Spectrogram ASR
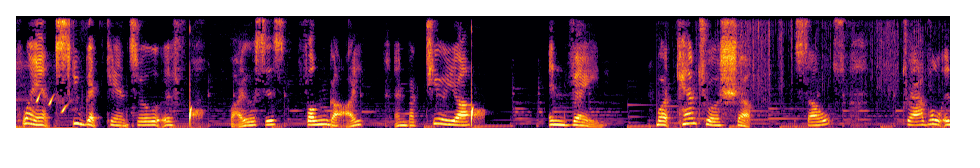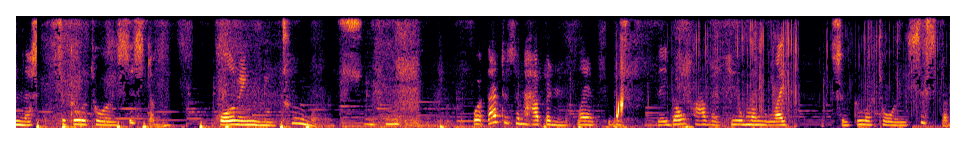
Plants do get cancer if viruses, fungi, and bacteria invade. But cancerous cells travel in the circulatory system, forming new tumors. Mm -hmm. But that doesn't happen in plants because they don't have a human-like circulatory system.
